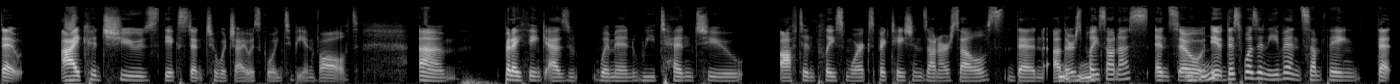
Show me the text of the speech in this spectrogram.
that I could choose the extent to which I was going to be involved. Um, but I think as women, we tend to often place more expectations on ourselves than others Mhm. place on us. And so Mhm. it, this wasn't even something that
